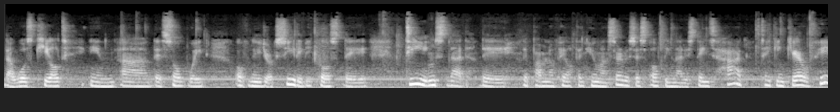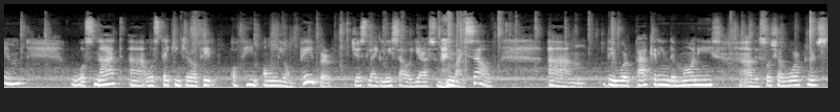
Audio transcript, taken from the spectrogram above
that was killed in uh, the subway of New York City because the teams that the Department of Health and Human Services of the United States had taken care of him was not uh, was taking care of it of him only on paper, just like Luisa Oyarson and myself. Um, they were packing the money, uh, the social workers,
